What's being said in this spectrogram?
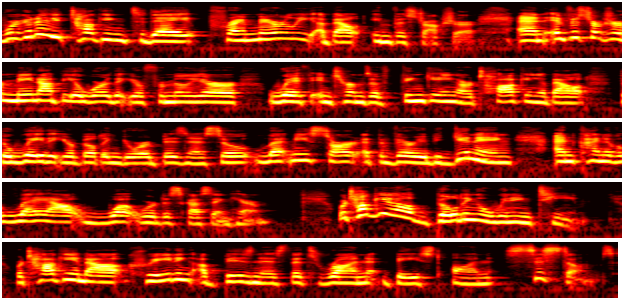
we're going to be talking today primarily about infrastructure. And infrastructure may not be a word that you're familiar with in terms of thinking or talking about the way that you're building your business. So let me start at the very beginning and kind of lay out what we're discussing here. We're talking about building a winning team. We're talking about creating a business that's run based on systems.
